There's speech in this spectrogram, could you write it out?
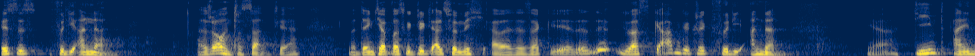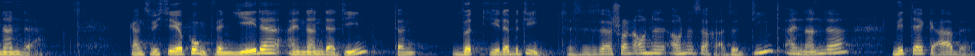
ist es für die anderen. Das ist auch interessant. Ja? Man denkt, ich habe was gekriegt als für mich, aber er sagt, du hast Gaben gekriegt für die anderen. Ja? Dient einander. Ganz wichtiger Punkt. Wenn jeder einander dient, dann wird jeder bedient. Das ist ja schon auch eine, auch eine Sache. Also dient einander mit der Gabe.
